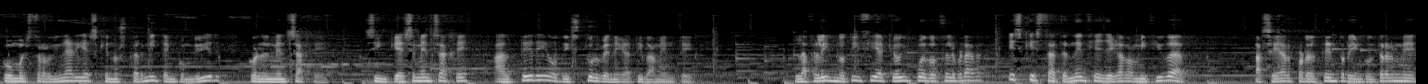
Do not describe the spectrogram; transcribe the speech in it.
como extraordinarias que nos permiten convivir con el mensaje, sin que ese mensaje altere o disturbe negativamente. La feliz noticia que hoy puedo celebrar es que esta tendencia ha llegado a mi ciudad. Pasear por el centro y encontrarme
